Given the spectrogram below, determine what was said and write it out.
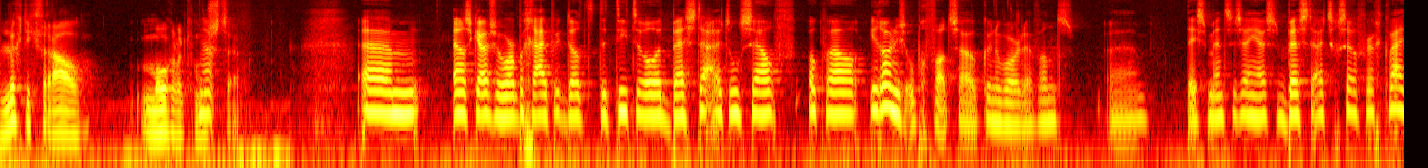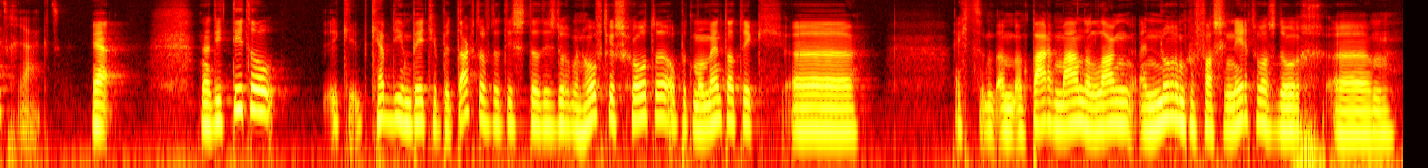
luchtig verhaal mogelijk moest zijn. Um, en als ik jou zo hoor, begrijp ik dat de titel Het Beste uit onszelf ook wel ironisch opgevat zou kunnen worden. Want ehm, deze mensen zijn juist het beste uit zichzelf weer kwijtgeraakt. Ja, nou, die titel, ik, ik heb die een beetje bedacht, of dat is, dat is door mijn hoofd geschoten op het moment dat ik uh, echt een, paar maanden lang enorm gefascineerd was door. Um,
